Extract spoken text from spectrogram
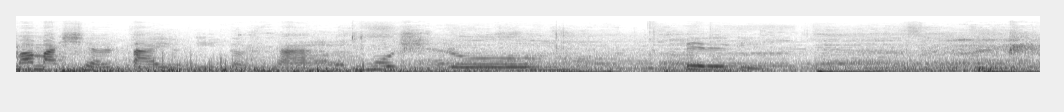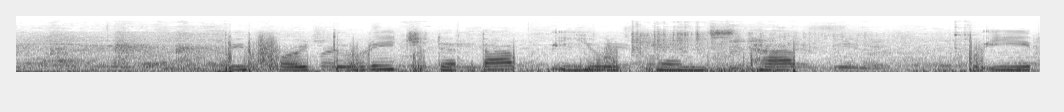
mamasyal tayo dito sa mushroom building. Before to reach the top, you can stop to eat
